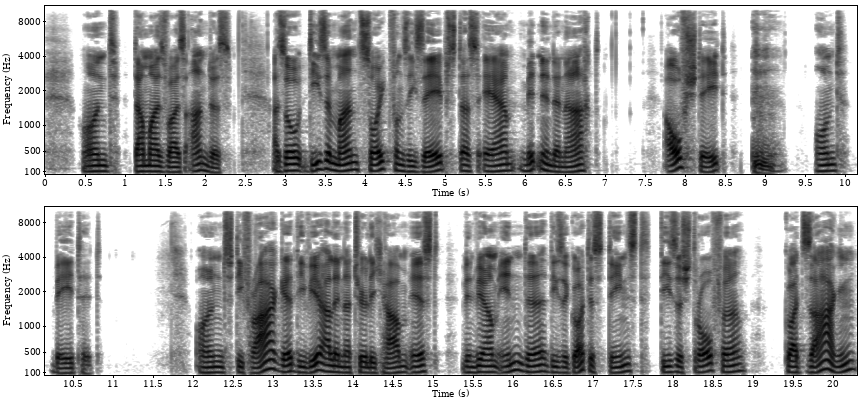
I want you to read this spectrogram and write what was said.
Und damals war es anders. Also dieser Mann zeugt von sich selbst, dass er mitten in der Nacht aufsteht und betet. Und die Frage, die wir alle natürlich haben, ist, wenn wir am Ende dieser Gottesdienst diese Strophe Gott sagen,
